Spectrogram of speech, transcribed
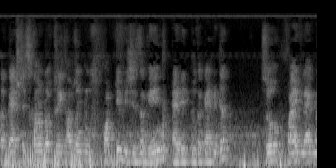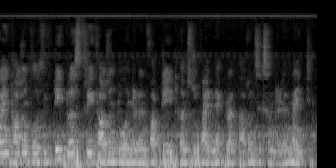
a cash discount of 3240 which is the gain added to the capital. So 5 lakh 9450 plus 3240 it comes to 5 lakh 12690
